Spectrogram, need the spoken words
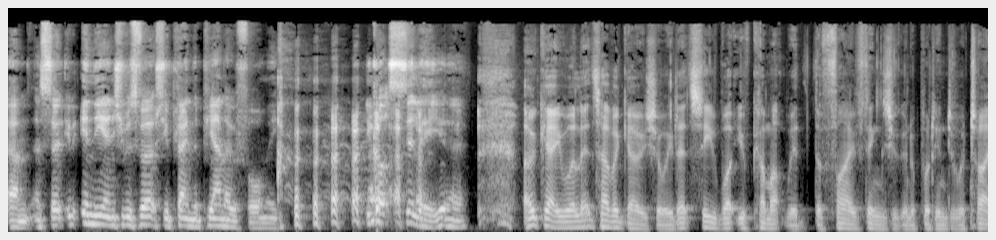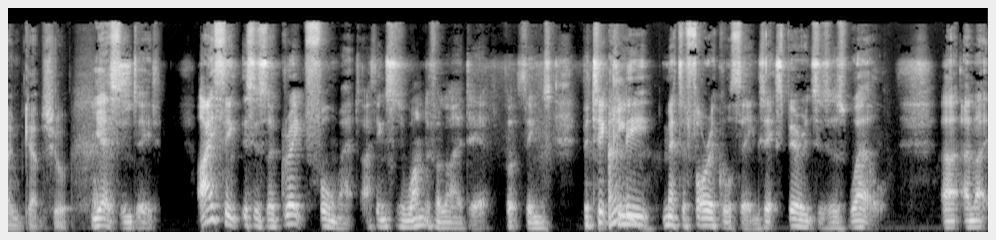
Um, and so in the end, she was virtually playing the piano for me. it got silly, you know. Okay, well, let's have a go, shall we? Let's see what you've come up with, the five things you're going to put into a time capsule. Yes, indeed. I think this is a great format. I think this is a wonderful idea to put things, particularly oh. metaphorical things, experiences as well. Uh, and I,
